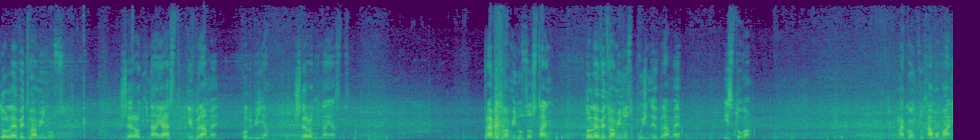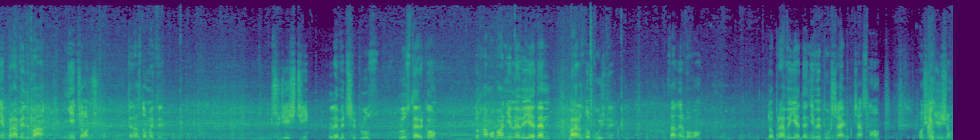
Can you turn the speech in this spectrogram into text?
do lewy 2 minus. Szeroki najazd i w bramę podbija. Szeroki najazd. Prawy 2 minus zostań. Do lewy 2 minus późny w bramę. I stuwa. Na końcu hamowanie prawy 2. Nie ciąć. Teraz do mety. 30. Lewy 3 plus. Lusterko. Do hamowania lewy 1. Bardzo późny. Za nerwowo. Do prawy 1 nie wypuszczaj. Ciasno. 80.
